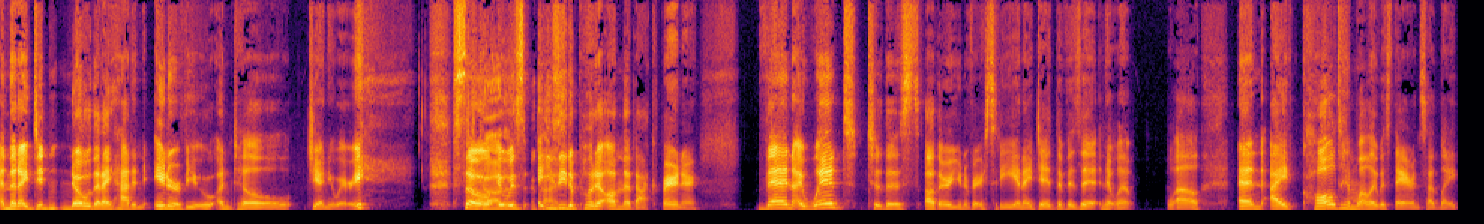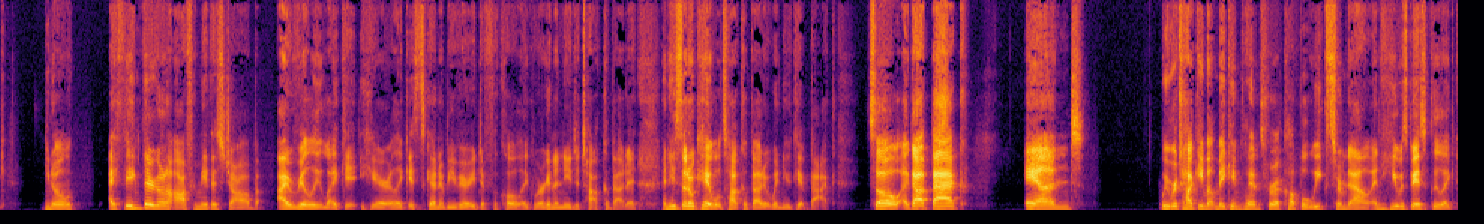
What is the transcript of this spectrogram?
And then i didn't know that i had an interview until january so Got it was Okay. easy to put it on the back burner then i went to this other university and i did the visit and it went well and i called him while i was there and said like you know I think they're going to offer me this job. I really like it here. Like it's going to be very difficult. Like we're going to need to talk about it. And he said, "Okay, we'll talk about it when you get back." So, I got back and we were talking about making plans for a couple weeks from now and he was basically like,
